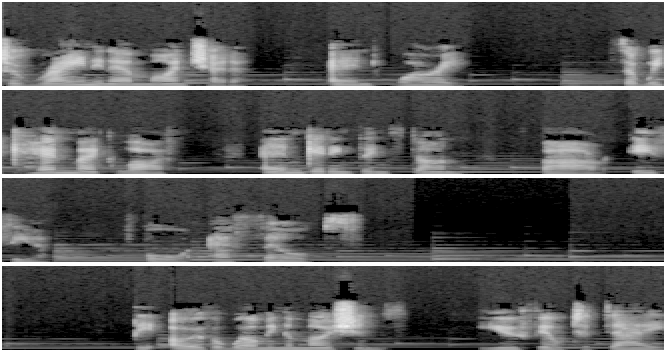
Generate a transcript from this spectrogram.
to rein in our mind chatter and worry so we can make life and getting things done far easier for ourselves. The overwhelming emotions you feel today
